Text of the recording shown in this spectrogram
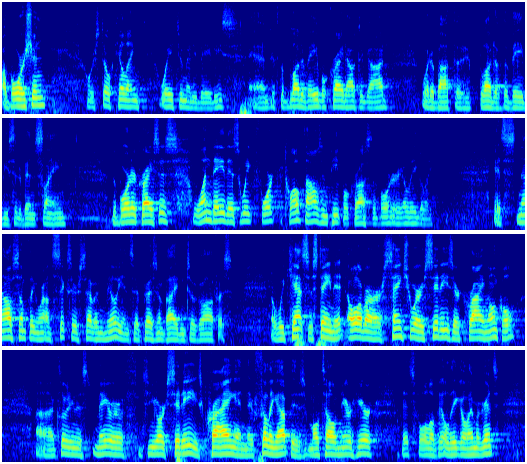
abortion, we're still killing way too many babies. And if the blood of Abel cried out to God, what about the blood of the babies that have been slain? The border crisis, one day this week, 12,000 people crossed the border illegally. It's now something around six or seven million since President Biden took office. Uh, we can't sustain it. All of our sanctuary cities are crying uncle uh, including this mayor of New York City. He's crying, and they're filling up his motel near here that's full of illegal immigrants.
